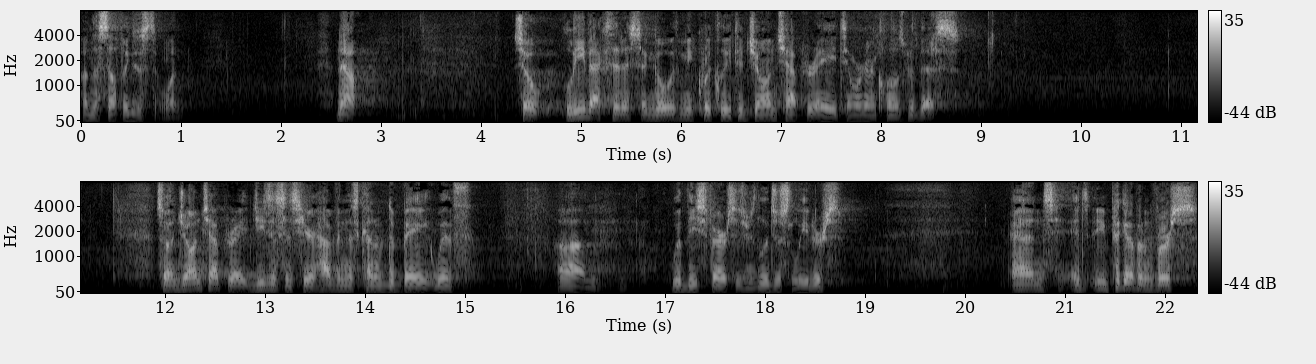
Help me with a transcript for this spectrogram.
I'm the self existent one. Now, so leave Exodus and go with me quickly to John chapter 8, and we're going to close with this. So in John chapter 8, Jesus is here having this kind of debate with, um, with these Pharisees, religious leaders. And you pick it up in verse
